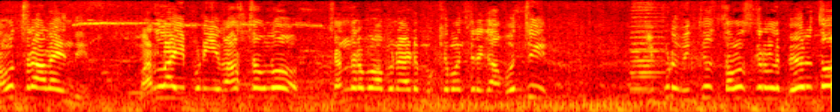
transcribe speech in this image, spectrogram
సంవత్సరాలైంది. మరలా ఇప్పుడు ఈ రాష్ట్రంలో చంద్రబాబు నాయుడు ముఖ్యమంత్రిగా వచ్చి ఇప్పుడు విద్యుత్ సంస్కరణల పేరుతో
